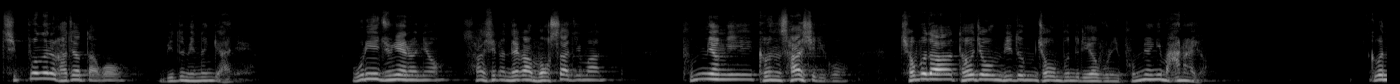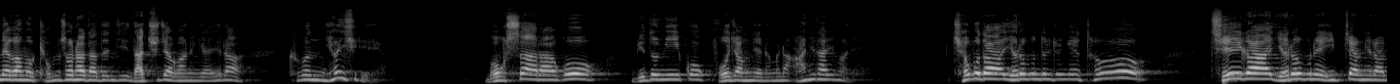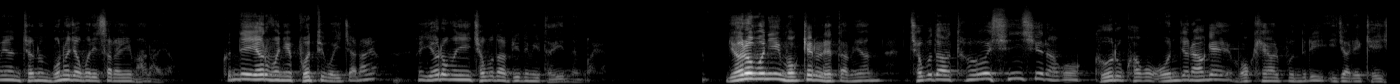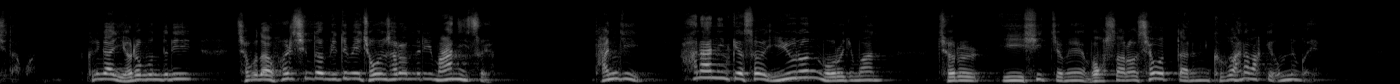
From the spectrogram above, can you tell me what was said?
직분을 가졌다고 믿음 있는 게 아니에요. 우리 중에는요, 사실은 내가 목사지만 분명히 그건 사실이고, 저보다 더 좋은 믿음 좋은 분들이 여러분이 분명히 많아요. 그건 내가 뭐 겸손하다든지 낮추자고 하는 게 아니라 그건 현실이에요. 목사라고 믿음이 꼭 보장되는 건 아니다 이 말이에요. 저보다 여러분들 중에 더 제가 여러분의 입장이라면 저는 무너져 버릴 사람이 많아요. 근데 여러분이 버티고 있잖아요. 여러분이 저보다 믿음이 더 있는 거예요. 여러분이 목회를 했다면 저보다 더 신실하고 거룩하고 온전하게 목회할 분들이 이 자리에 계시다고. 그러니까 여러분들이 저보다 훨씬 더 믿음이 좋은 사람들이 많이 있어요. 단지 하나님께서 이유는 모르지만 저를 이 시점에 목사로 세웠다는 그거 하나밖에 없는 거예요.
